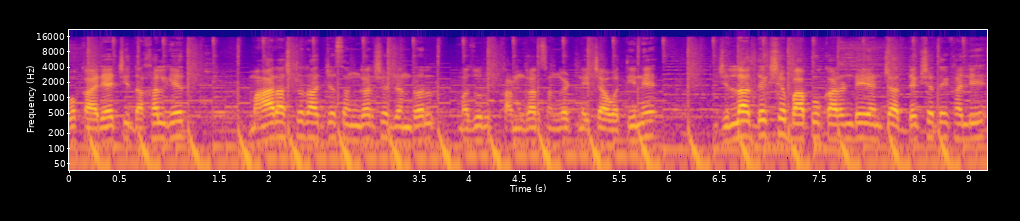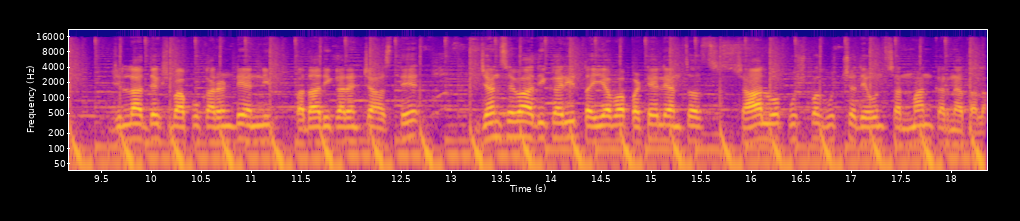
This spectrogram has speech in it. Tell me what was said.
व कार्याची दखल घेत महाराष्ट्र राज्य संघर्ष जनरल मजूर कामगार संघटनेच्या वतीने जिल्हाध्यक्ष बापू कारंडे यांच्या अध्यक्षतेखाली जिल्हाध्यक्ष बापू कारंडे यांनी पदाधिकाऱ्यांच्या हस्ते जनसेवा अधिकारी तय्यबा पटेल यांचा शाल व पुष्पगुच्छ देऊन सन्मान करण्यात आला.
